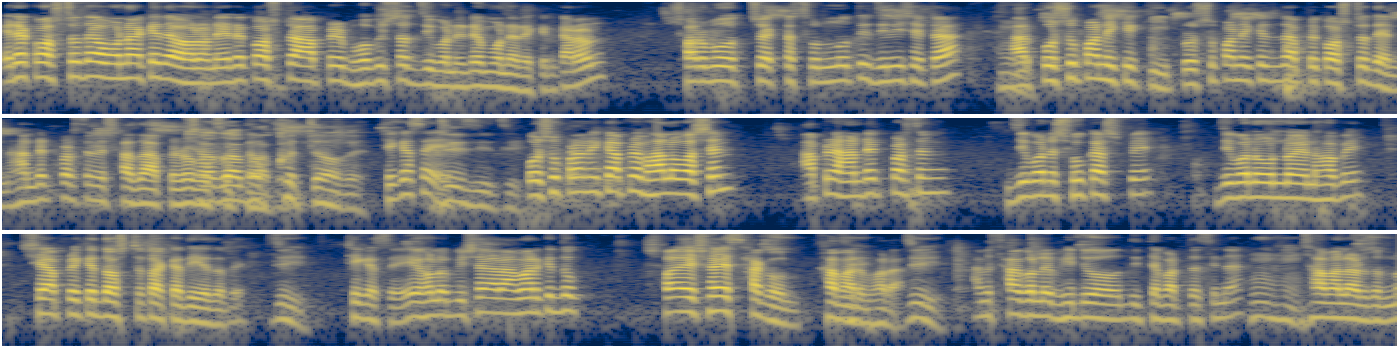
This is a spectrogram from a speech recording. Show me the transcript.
এটা কষ্ট দেওয়া ওনাকে দেওয়া হলো না। এটা কষ্ট আপনার ভবিষ্যৎ জীবন এটা মনে রাখেন। কারণ সর্বোচ্চ একটা সুন্নতি জিনিস এটা। আর পশু প্রাণীকে কি? পশু প্রাণীকে যদি আপনি কষ্ট দেন হান্ড্রেড পার্সেন্টের সাজা আপনার করতে হবে। ঠিক আছে? পশু প্রাণীকে আপনি ভালোবাসেন। আপনি হান্ড্রেড পার্সেন্ট জীবনে সুখ আসবে জীবনে উন্নয়ন হবে। সে আপনাকে দশটা টাকা দিয়ে যাবে। জি। ঠিক আছে এই হলো বিষয়। আর আমার কিন্তু শয়ে শয়ে ছাগল খামার ভরা। আমি ছাগলের ভিডিও দিতে পারতেছি না ঝামেলার জন্য।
